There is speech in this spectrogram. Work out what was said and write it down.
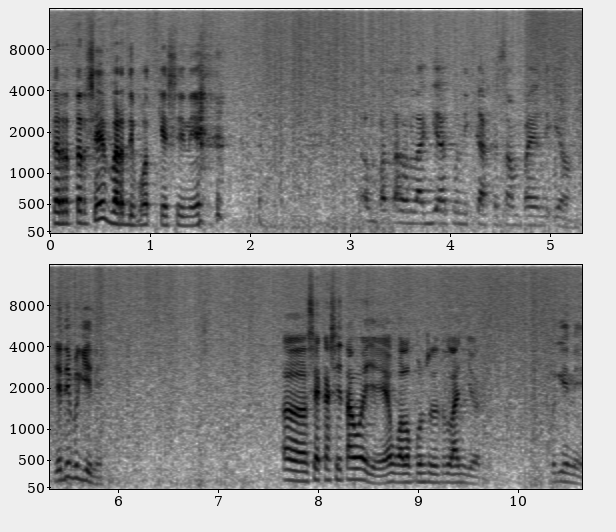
ter tersebar di podcast ini. Empat tahun lagi aku nikah kesampaian di yo jadi begini. Uh, saya kasih tahu aja ya walaupun sudah terlanjur. Begini.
